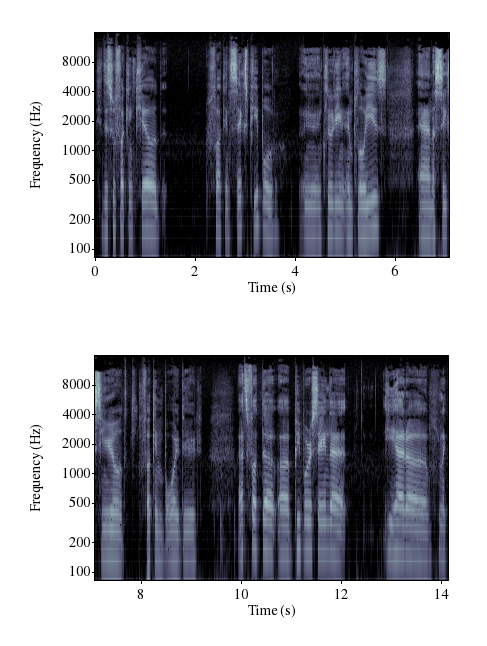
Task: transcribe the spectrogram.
He just fucking killed fucking six people, including employees and a 16 year old fucking boy, dude. That's fucked up. Uh, people were saying that he had uh like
